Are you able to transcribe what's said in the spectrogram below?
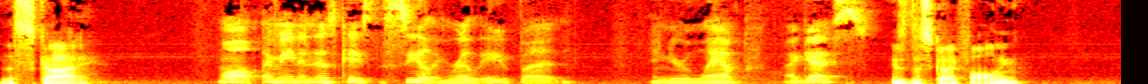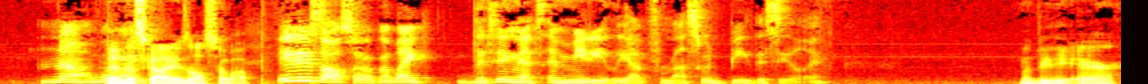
The sky. Well, I mean, in this case, the ceiling, really, but in your lamp, I guess. Is the sky falling? No, but Then the sky is also up. It is also, but like the thing that's immediately up from us would be the ceiling. Would be the air.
